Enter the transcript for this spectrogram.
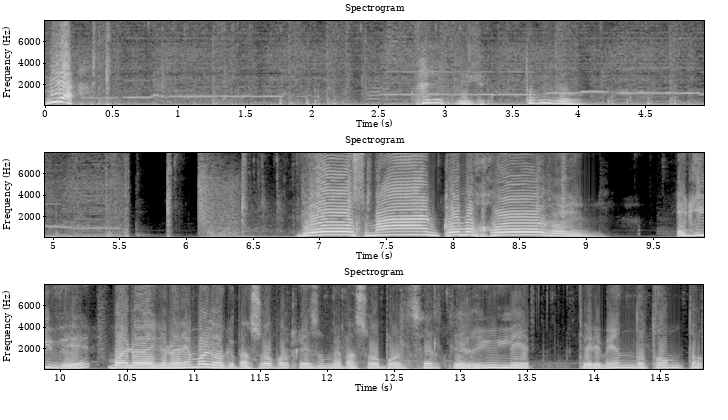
¡Mira! Dale, estúpido. Dios, man, cómo joden. XD. Bueno, ignoremos lo que pasó porque eso me pasó por ser terrible, tremendo tonto.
